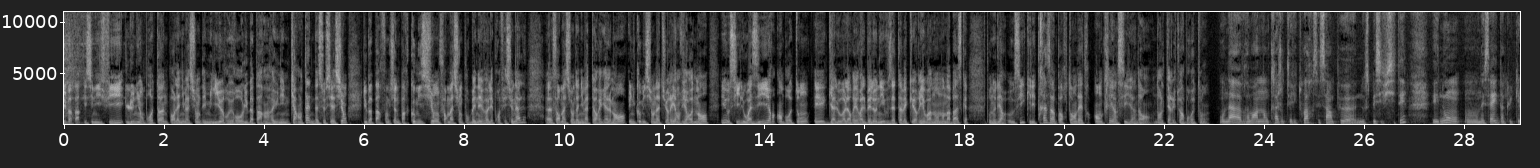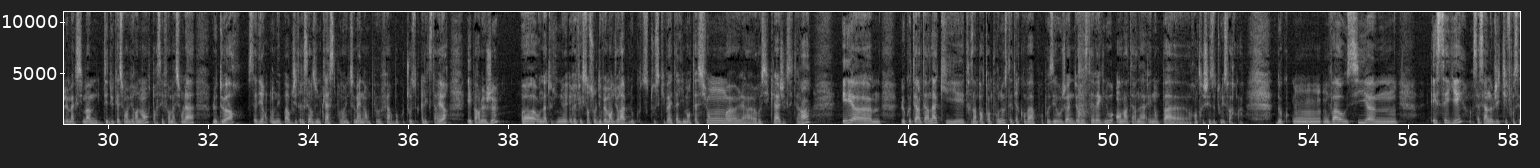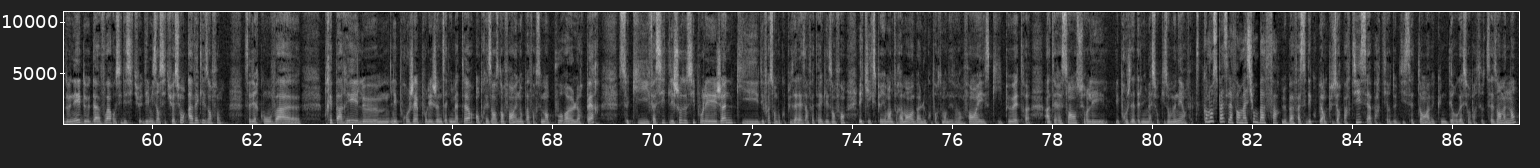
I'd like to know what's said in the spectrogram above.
L'UBAPAR qui signifie l'Union bretonne pour l'animation des milieux ruraux. L'UBAPAR a réuni une quarantaine d'associations. L'UBAPAR fonctionne par commission, formation pour bénévoles et professionnels, euh, formation d'animateurs également, une commission nature et environnement et aussi loisirs en breton et gallo. Alors Erel Belloni, vous êtes avec Riwanon en basque pour nous dire aussi qu'il est très important d'être ancré ainsi hein, dans, dans le territoire breton on a vraiment un ancrage au territoire, c'est ça un peu euh, nos spécificités. Et nous, on, essaye d'inculquer le maximum d'éducation environnement par ces formations-là, le dehors, c'est-à-dire on n'est pas obligé de rester dans une classe pendant une semaine, on peut faire beaucoup de choses à l'extérieur et par le jeu. Euh, on a toute une réflexion sur le développement durable, donc tout ce qui va être alimentation, euh, le recyclage, etc. Et euh, le côté internat qui est très important pour nous, c'est-à-dire qu'on va proposer aux jeunes de rester avec nous en internat et non pas euh, rentrer chez eux tous les soirs. Quoi. Donc on, on va aussi euh, essayer, ça c'est un objectif qu'on s'est donné, de d'avoir aussi des, des mises en situation avec les enfants. C'est-à-dire qu'on va euh, préparer le, les projets pour les jeunes animateurs en présence d'enfants et non pas forcément pour euh, leur père, ce qui facilite les choses aussi pour les jeunes qui des fois sont beaucoup plus à l'aise en fait avec les enfants et qui expérimentent vraiment bah, le comportement des enfants et ce qui peut être intéressant sur les, les projets d'animation qu'ils ont menés en fait. Comment se passe la formation BAFA? Le BAFA c'est découpé en plusieurs parties, c'est à partir de 17 ans avec une dérogation partir de 16 ans maintenant.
